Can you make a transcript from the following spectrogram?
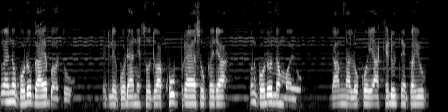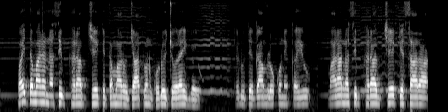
તો એનો ઘોડો ગાયબ હતો. એટલે ઘોડાને શોધવા ખૂબ પ્રયાસો કર્યા, પણ ઘોડો ન મળ્યો. ગામના લોકોએ આ ખેડૂતને કહ્યું, ભાઈ, તમારા નસીબ ખરાબ છે કે તમારો જાતવન ઘોડો ચોરાઈ ગયો. ખેડૂતે ગામ લોકોને કહ્યું મારા નસીબ ખરાબ છે કે સારા,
